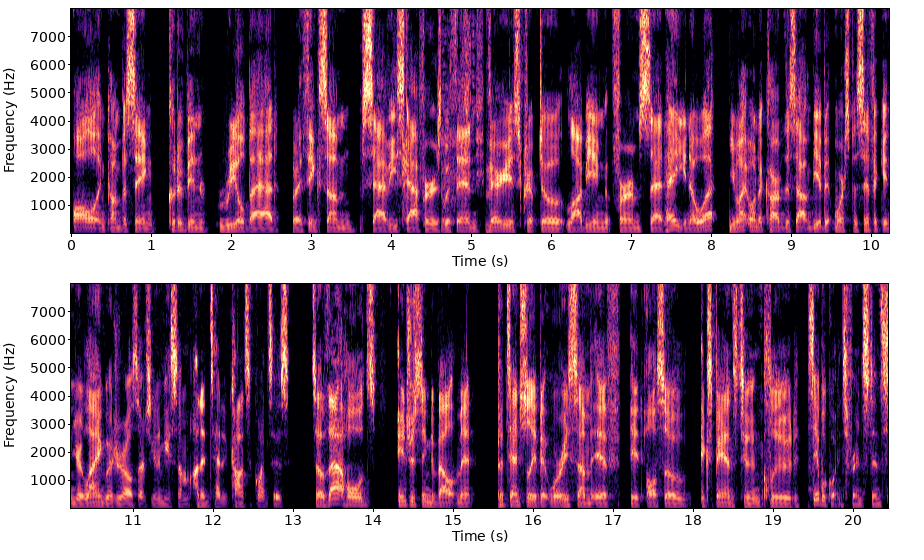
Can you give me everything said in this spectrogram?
all encompassing, could have been real bad. But I think some savvy staffers within various crypto lobbying firms said, hey, you know what? You might want to carve this out and be a bit more specific in your language, or else there's going to be some unintended consequences. So if that holds, interesting development potentially a bit worrisome if it also expands to include stablecoins, for instance,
